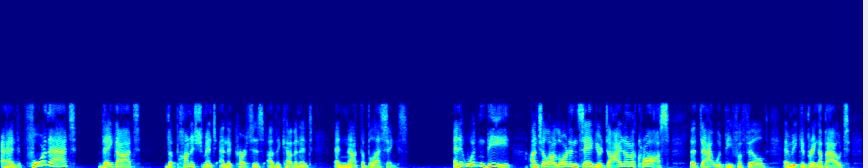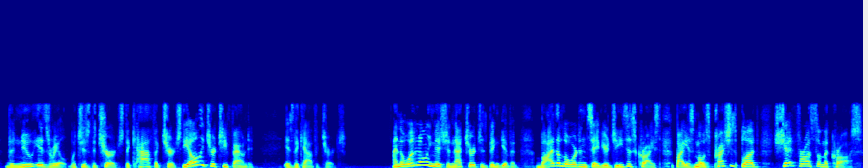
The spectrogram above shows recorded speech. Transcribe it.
And for that, they got the punishment and the curses of the covenant and not the blessings. And it wouldn't be until our Lord and Savior died on a cross that that would be fulfilled and we can bring about the new Israel, which is the church, the Catholic Church. The only church he founded is the Catholic Church. And the one and only mission that church has been given by the Lord and Savior Jesus Christ, by his most precious blood shed for us on the cross,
